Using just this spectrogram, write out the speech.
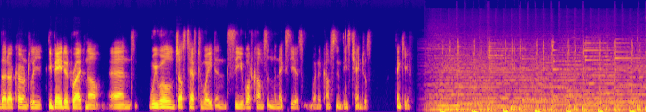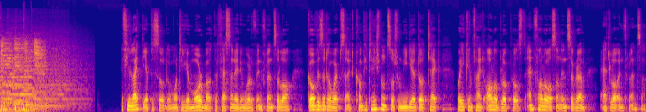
that are currently debated right now. And we will just have to wait and see what comes in the next years when it comes to these changes. Thank you. If you liked the episode or want to hear more about the fascinating world of influencer law, go visit our website, computationalsocialmedia.tech, where you can find all our blog posts and follow us on Instagram at lawinfluencer.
